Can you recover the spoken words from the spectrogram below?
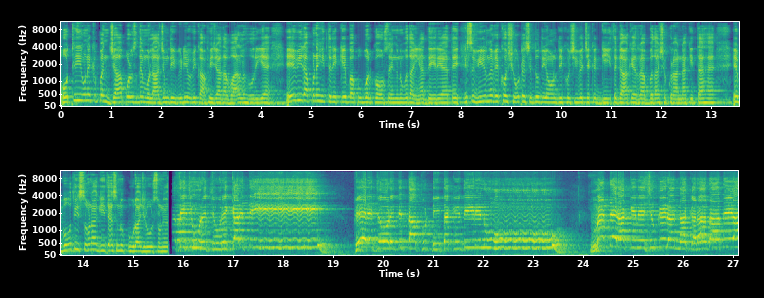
ਉੱਥੇ ਹੀ ਹੁਣ ਇੱਕ ਪੰਜਾਬ ਪੁਲਿਸ ਦੇ ਮੁਲਾਜ਼ਮ ਦੀ ਵੀਡੀਓ ਵੀ ਕਾਫੀ ਜ਼ਿਆਦਾ ਵਾਇਰਲ ਹੋ ਰਹੀ ਹੈ। ਇਹ ਵੀਰ ਆਪਣੇ ਹੀ ਤਰੀਕੇ ਬਾਪੂ ਬਲਕੌਰ ਸਿੰਘ ਨੂੰ ਵਧਾਈਆਂ ਦੇ ਰਿਹਾ ਹੈ ਤੇ ਇਸ ਵੀਰ ਨੇ ਵੇਖੋ ਛੋਟੇ ਸਿੱਧੂ ਦੀ ਆਉਣ ਦੀ ਖੁਸ਼ੀ ਵਿੱਚ ਇੱਕ ਗੀਤ ਗਾ ਕੇ ਰੱਬ ਦਾ ਸ਼ੁਕਰਾਨਾ ਕੀਤਾ ਹੈ। ਇਹ ਬਹੁਤ ਹੀ ਸੋਹਣਾ ਗੀਤ ਹੈ, ਇਸ ਨੂੰ ਪੂਰਾ ਜ਼ਰੂਰ ਸੁਣਿਓ। ਅਸੀਂ ਚੂਰ ਚੂਰ ਕਰਤੀ ਫੇਰ ਜੋੜ ਦਿੱਤਾ ਫੁੱਟੀ ਤਕਦੀਰ ਨੂੰ। ਮੈਂ ਤੇਰਾ ਕਿਵੇਂ ਸ਼ੁਕਰਾਨਾ ਕਰਾਂ ਦਾਤਿਆ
